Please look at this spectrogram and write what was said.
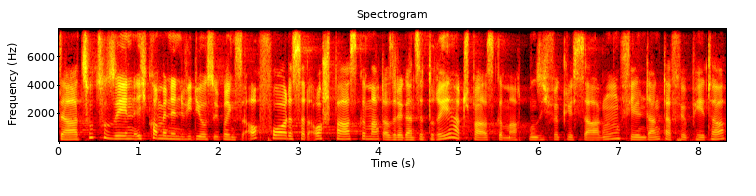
da zuzusehen. Ich komme in den Videos übrigens auch vor, das hat auch Spaß gemacht, also der ganze Dreh hat Spaß gemacht, muss ich wirklich sagen. Vielen Dank dafür, Peter.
